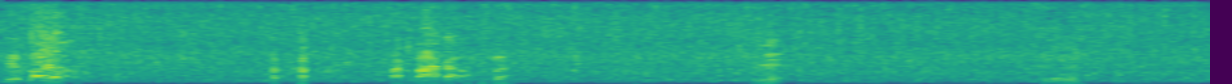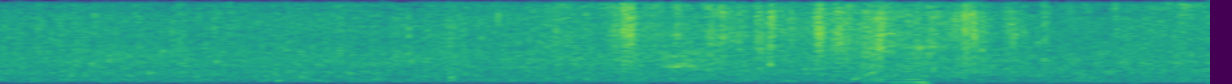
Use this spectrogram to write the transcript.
คแล้วอ่าโอเคเดี๋ยวอ่าท่องเนาะ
